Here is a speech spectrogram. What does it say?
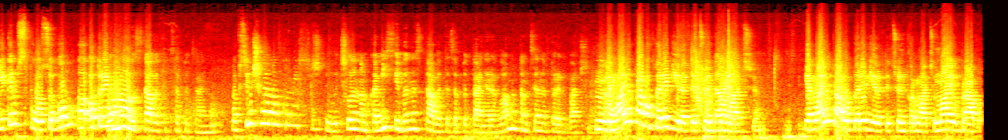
Яким способом е, Кому отримано ви ставите це питання? всім членам комісії? Ви членам комісії ви не ставите запитання, регламентом це не передбачено. Ну я маю право перевірити цю інформацію. Я маю право перевірити цю інформацію, маю право.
